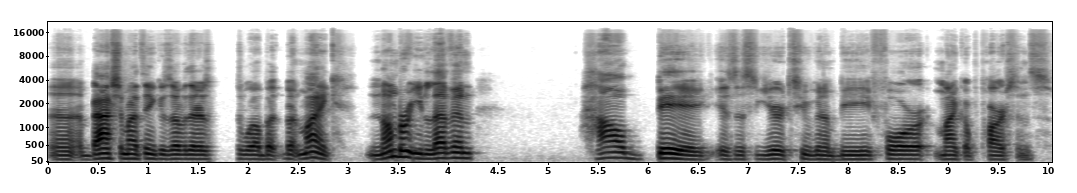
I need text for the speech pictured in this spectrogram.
Uh, Basham, I think, is over there as well. But but Mike, number 11, how big is this year two going to be for Micah Parsons?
